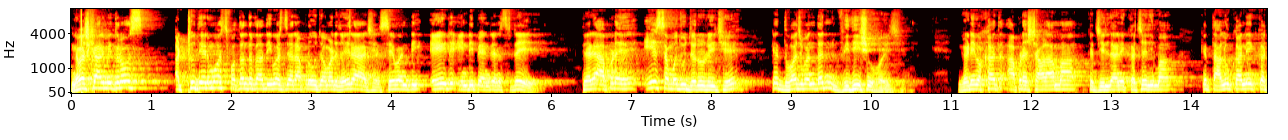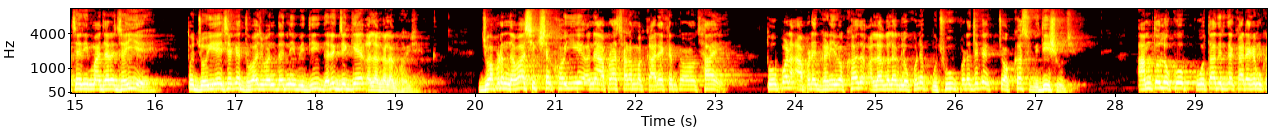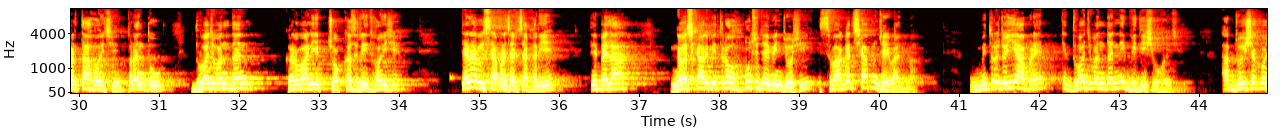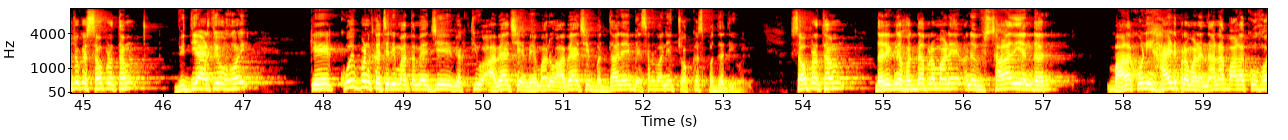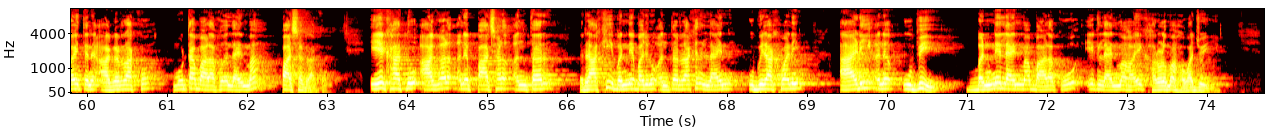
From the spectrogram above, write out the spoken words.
નમસ્કાર મિત્રો. અઠ્યોતેરમો સ્વતંત્રતા દિવસ જ્યારે આપણે ઉજવવા જઈ રહ્યા છે, સેવન્ટી એઇટ ઇન્ડિપેન્ડન્સ ડે, ત્યારે આપણે એ સમજવું જરૂરી છે કે ધ્વજવંદન વિધિ શું હોય છે. ઘણી વખત આપણે શાળામાં કે જિલ્લાની કચેરીમાં કે તાલુકાની કચેરીમાં જ્યારે જઈએ, તો જોઈએ છે કે ધ્વજવંદનની વિધિ દરેક જગ્યાએ અલગ અલગ હોય છે. જો આપણે નવા શિક્ષક હોઈએ અને આપણા શાળામાં કાર્યક્રમ કરવાનો થાય, તો પણ આપણે ઘણી વખત અલગ અલગ લોકોને પૂછવું પડે છે કે ચોક્કસ વિધિ શું છે. આમ તો લોકો પોતાની રીતે કાર્યક્રમ કરતા હોય છે, પરંતુ ધ્વજવંદન કરવાની એક ચોક્કસ રીત હોય છે. તેના વિશે આપણે ચર્ચા કરીએ. તે પહેલાં, નમસ્કાર મિત્રો, હું છું જયમીન જોશી. સ્વાગત છે આપનું જયવાદમાં. મિત્રો, જોઈએ આપણે કે ધ્વજવંદનની વિધિ શું હોય છે. આપ જોઈ શકો છો કે સૌપ્રથમ વિદ્યાર્થીઓ હોય કે કોઈ પણ કચેરીમાં તમે જે વ્યક્તિઓ આવ્યા છે, મહેમાનો આવ્યા છે, બધાને બેસાડવાની એક ચોક્કસ પદ્ધતિ હોય. સૌપ્રથમ દરેકને હોદ્દા પ્રમાણે અને શાળાની અંદર બાળકોની હાઈટ પ્રમાણે નાના બાળકો હોય તેને આગળ રાખો, મોટા બાળકોને લાઈનમાં પાછળ રાખો. એક હાથનું આગળ અને પાછળ અંતર રાખી બંને બાજુનું અંતર રાખીને લાઈન ઊભી રાખવાની. આડી અને ઊભી બંને લાઈનમાં બાળકો એક લાઈનમાં હોય, એક હરોળમાં હોવા જોઈએ.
